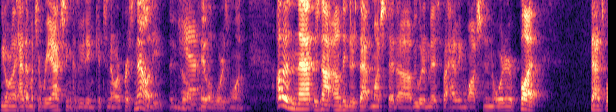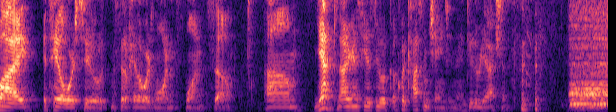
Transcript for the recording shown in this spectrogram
we don't really have that much of a reaction because we didn't get to know her personality until Yeah. Halo Wars 1. Other than that, there's not. I don't think there's that much that uh, we would have missed by having watched it in order. But that's why it's Halo Wars 2 instead of Halo Wars 1. 1. So um, yeah, now you're gonna see us do a, a quick costume change and, and do the reaction.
